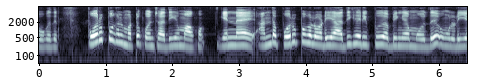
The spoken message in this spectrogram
போகுது. பொறுப்புகள் மட்டும் கொஞ்சம் அதிகமாகும். என்ன அந்த பொறுப்புகளுடைய அதிகரிப்பு அப்படிங்கும்போது உங்களுடைய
